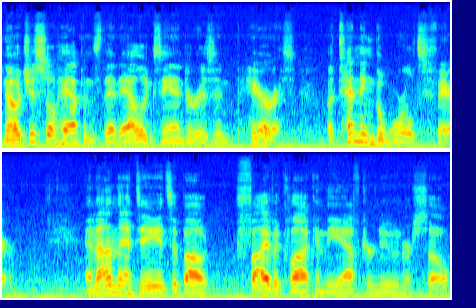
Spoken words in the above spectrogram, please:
Now, it just so happens that Alexander is in Paris attending the World's Fair. And on that day, it's about 5 o'clock in the afternoon or so,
